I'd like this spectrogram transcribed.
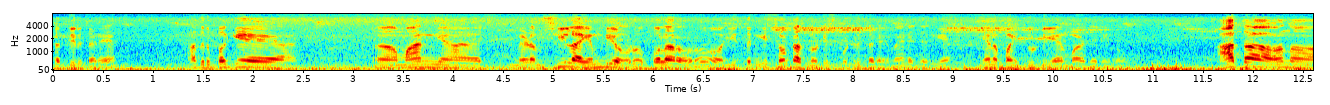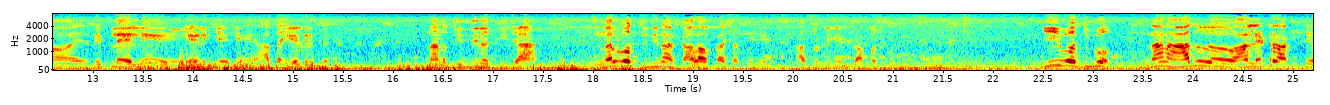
ಕದ್ದಿರ್ತಾರೆ. ಅದ್ರ ಬಗ್ಗೆ ಮಾನ್ಯ ಮೇಡಮ್ ಶೀಲಾ ಎಂ ಡಿ ಅವರು, ಕೋಲಾರ ಅವರು ಈತನಿಗೆ ಶೋಕಾಸ್ ನೋಟಿಸ್ ಕೊಟ್ಟಿರ್ತಾರೆ ಮ್ಯಾನೇಜರ್ಗೆ. ಏನಪ್ಪ ಈ ದುಡ್ಡು ಏನು ಮಾಡಿದೆ ನೀನು? ಆತ ಅವನ ರಿಪ್ಲೈಯಲ್ಲಿ, ಹೇಳಿಕೆಯಲ್ಲಿ ಆತ ಹೇಳಿರ್ತಾನೆ. ನಾನು ತಿಂದಿರೋದು ನಿಜ. ನಲ್ವತ್ತು ದಿನ ಕಾಲಾವಕಾಶ ಕೊಡಿ, ಆ ದುಡ್ಡು ನಿಮ್ಗೆ ವಾಪಸ್ ಕೊಡ್ತೀನಿ. ಇವತ್ತಿಗೂ ನಾನು ಅದು, ಆ ಲೆಟ್ರ್ ಹಾಕಿ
